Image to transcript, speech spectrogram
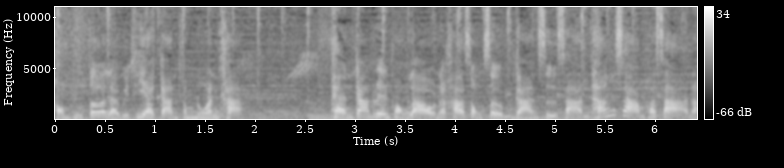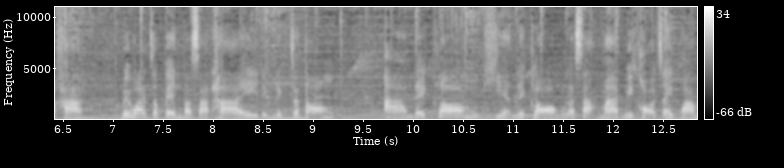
คอมพิวเตอร์และวิทยาการคำนวณค่ะ แผนการเรียนของเรานะคะ ส่งเสริมการสื่อสารทั้ง 3 ภาษานะคะ ไม่ว่าจะเป็นภาษาไทยเด็กๆ จะต้องอ่านได้คล่อง เขียนได้คล่อง และสามารถวิเคราะห์ใจความ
